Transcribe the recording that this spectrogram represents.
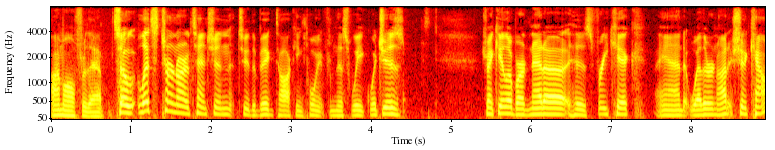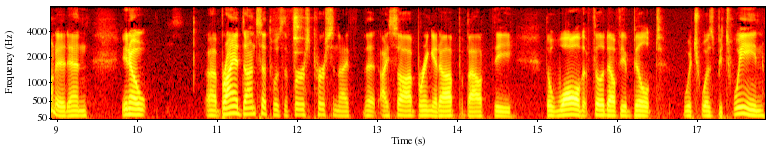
I'm all for that. So let's turn our attention to the big talking point from this week, which is Tranquilo Barnetta, his free kick, and whether or not it should have counted. And you know, uh, Brian Dunseth was the first person I, that I saw bring it up about the the wall that Philadelphia built, which was between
